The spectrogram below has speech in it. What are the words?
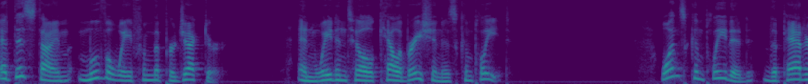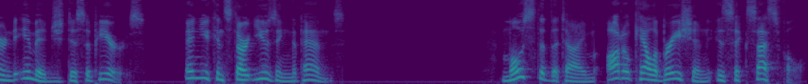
At this time, move away from the projector and wait until calibration is complete. Once completed, the patterned image disappears, and you can start using the pens. Most of the time, auto-calibration is successful,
